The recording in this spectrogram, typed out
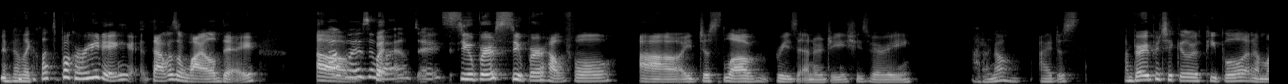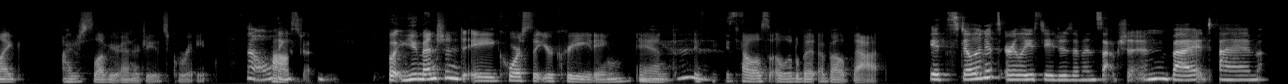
and been like, let's book a reading. That was a wild day. Um, that was a wild day. Super, super helpful. Uh, I just love Bri's energy. She's very, I don't know. I just, I'm very particular with people, and I'm like, I just love your energy. It's great. Oh, thanks, um, but you mentioned a course that you're creating, and yes. if you could tell us a little bit about that. It's still in its early stages of inception, but um,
